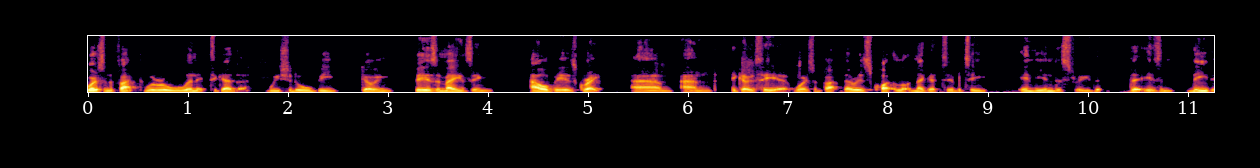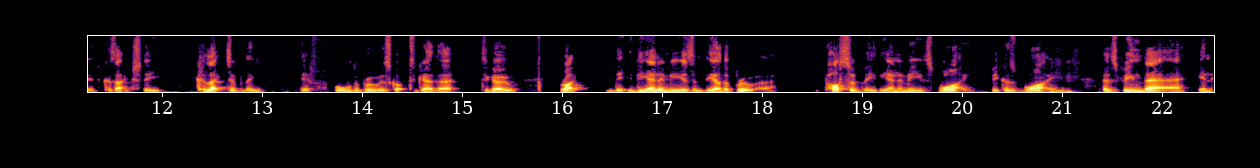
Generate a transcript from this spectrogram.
whereas in fact we're all in it together. We should all be going. Beer's amazing. Our beer's great, um, and it goes here. Whereas in fact there is quite a lot of negativity in the industry that that isn't needed because actually collectively, if all the brewers got together to go right, the the enemy isn't the other brewer. Possibly the enemy's wine because wine has been there in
